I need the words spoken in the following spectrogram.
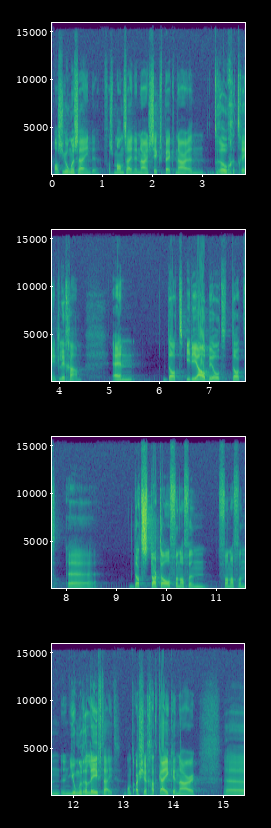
als jongen zijnde, of als man zijnde, naar een sixpack, naar een droog getraind lichaam. En dat ideaalbeeld, dat, uh, dat start al vanaf een, vanaf een, een jongere leeftijd. Want als je gaat kijken naar uh,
